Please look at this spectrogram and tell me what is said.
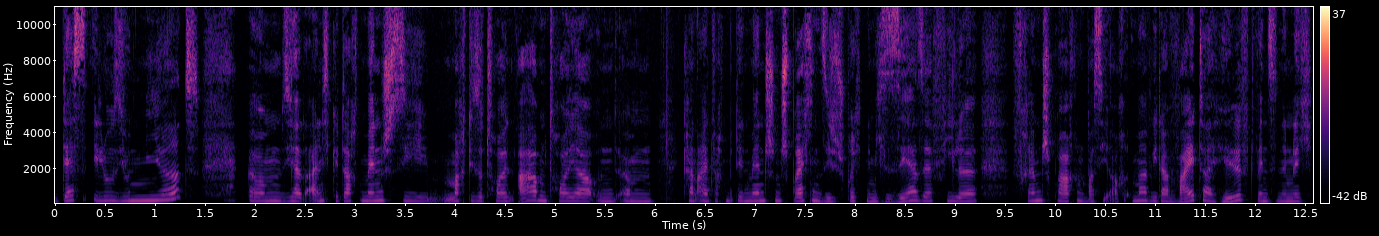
desillusioniert. Ähm, sie hat eigentlich gedacht, Mensch, sie macht diese tollen Abenteuer und ähm, kann einfach mit den Menschen sprechen. Sie spricht nämlich sehr, sehr viele Fremdsprachen, was ihr auch immer wieder weiterhilft, wenn sie nämlich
